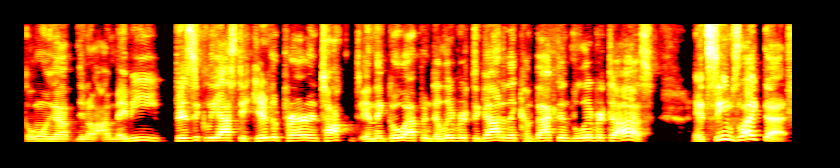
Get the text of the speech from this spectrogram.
Going up, you know, uh, maybe physically asked to hear the prayer and talk, and then go up and deliver it to God, and then come back and deliver it to us. It seems like that.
